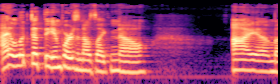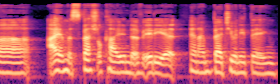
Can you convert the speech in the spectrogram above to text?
I looked at the imports and I was like, no, I am a, I am a special kind of idiot. And I bet you anything,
